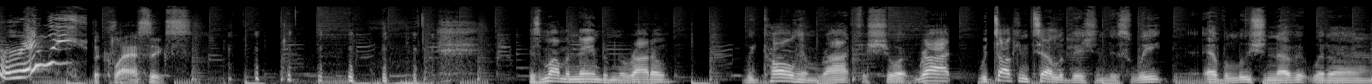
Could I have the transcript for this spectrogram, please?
Really? The classics. His mama named him Narado. We call him Rod for short. Rod, we're talking television this week, evolution of it with uh,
